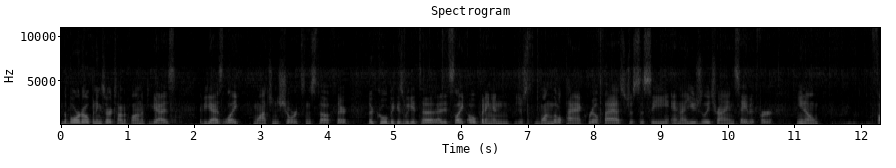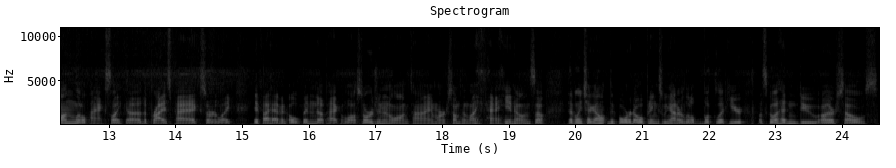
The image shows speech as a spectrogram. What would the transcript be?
The board openings are a ton of fun if you guys if you guys like watching shorts and stuff, they're they're cool because we get to. It's like opening in just one little pack real fast just to see. And I usually try and save it for you know fun little packs like uh, the prize packs or like if I haven't opened a pack of Lost Origin in a long time or something like that, you know. And so definitely check out the board openings. We got our little booklet here. Let's go ahead and do ourselves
